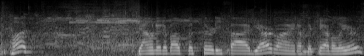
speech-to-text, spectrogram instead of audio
Punt. Down at about the 35 yard line of the Cavaliers.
